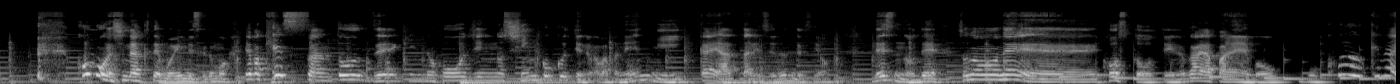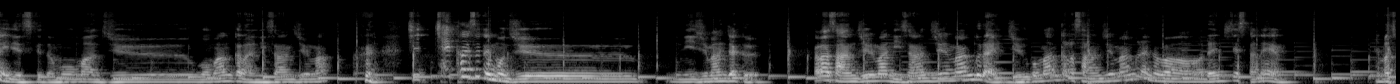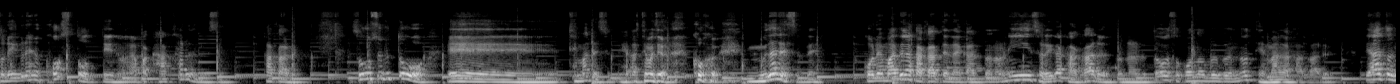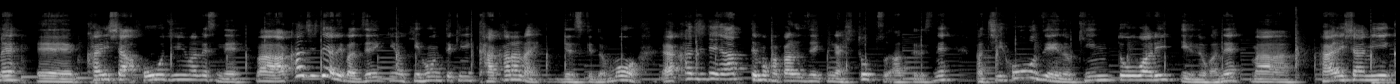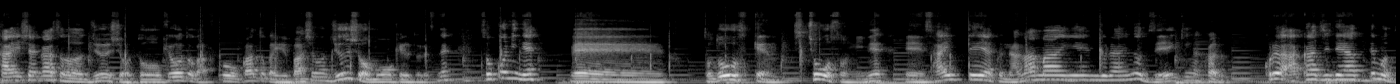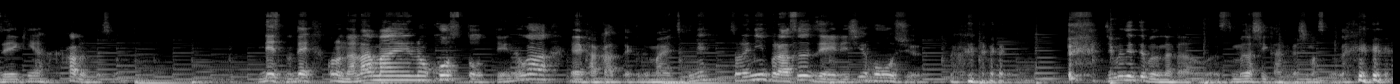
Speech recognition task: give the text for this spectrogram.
顧問しなくてもいいんですけども、やっぱ決算と税金の法人の申告っていうのがやっぱ年に1回あったりするんですよ。ですので、そのね、コストっていうのがやっぱね、僕は受けないですけども、まあ15万から2、30万。ちっちゃい会社でも10、20万弱から30万、2、30万ぐらい、15万から30万ぐらいのレンジですかね。やっぱそれぐらいのコストっていうのはやっぱかかるんですよ。かかる。そうすると、えー、手間ですよね。あ、手間では、こう、無駄ですよね。これまではかかってなかったのに、それがかかるとなると、そこの部分の手間がかかる。で、あとね、えー、会社、法人はですね、まあ、赤字であれば税金は基本的にかからないんですけども、赤字であってもかかる税金が1つあってですね、まあ、地方税の均等割っていうのがね、まあ、会社に、会社がその住所、東京とか福岡とかいう場所の住所を設けるとですね、そこにね、えー都道府県、市町村にね、えー、最低約7万円ぐらいの税金がかかる。これは赤字であっても税金がかかるんですよ。ですので、この7万円のコストっていうのが、えー、かかってくる、毎月ね。それにプラス税理士報酬。自分で言ってもなんか虚しい感じがしますけどね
